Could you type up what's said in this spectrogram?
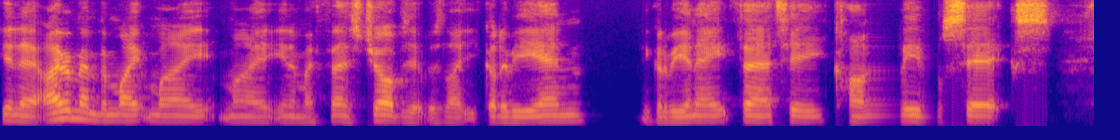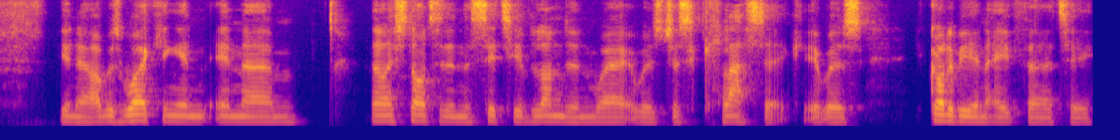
you know, I remember my my my you know my first jobs. It was like you've got to be in, you've got to be in 8:30, can't leave till six. You know, I was working in in um then I started in the city of London where it was just classic. It was got to be in 8:30,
